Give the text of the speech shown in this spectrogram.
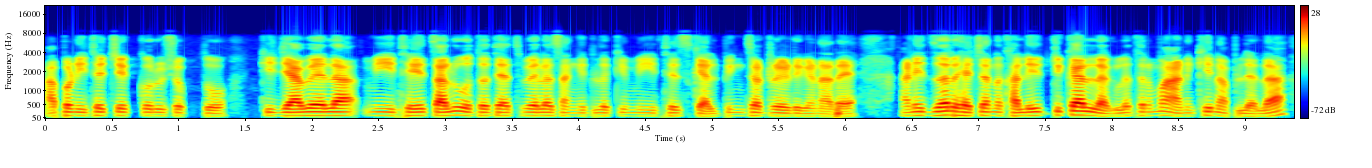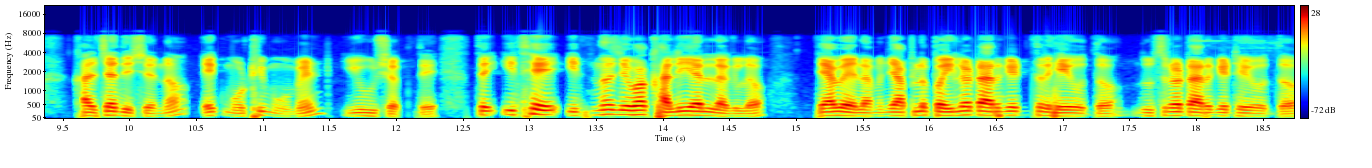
आपण इथे चेक करू शकतो की ज्या वेळेला मी इथे चालू होतं त्याच वेळेला सांगितलं की मी इथे स्कॅल्पिंगचा ट्रेड घेणार आहे. आणि जर ह्याच्यानं खाली टिकायला लागलं तर मग आणखीन आपल्याला खालच्या दिशेनं एक मोठी मुवमेंट येऊ शकते. तर इथे इथनं जेव्हा खाली यायला लागलं त्यावेळेला म्हणजे आपलं पहिलं टार्गेट तर हे होतं दुसरं टार्गेट हे होतं.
